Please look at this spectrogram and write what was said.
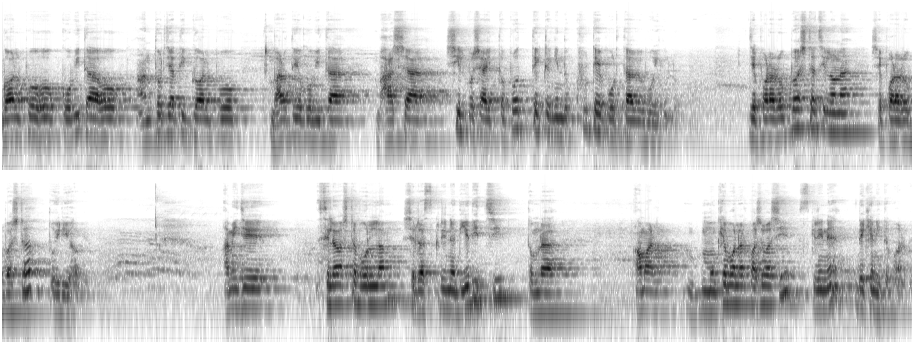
গল্প হোক, কবিতা হোক, আন্তর্জাতিক গল্প, ভারতীয় কবিতা, ভাষা, শিল্প সাহিত্য, প্রত্যেকটা কিন্তু খুঁটে পড়তে হবে বইগুলো। যে পড়ার অভ্যাসটা ছিল না, সে পড়ার অভ্যাসটা তৈরি হবে। আমি যে সিলেবাসটা বললাম, সেটা স্ক্রিনে দিয়ে দিচ্ছি। তোমরা আমার মুখে বলার পাশাপাশি স্ক্রিনে দেখে নিতে পারবে।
